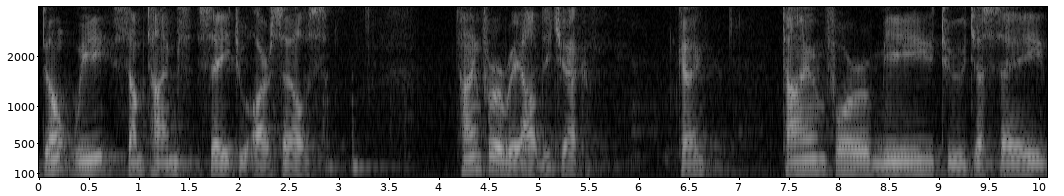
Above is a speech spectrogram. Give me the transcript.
Don't we sometimes say to ourselves, time for a reality check, okay? Time for me to just say,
